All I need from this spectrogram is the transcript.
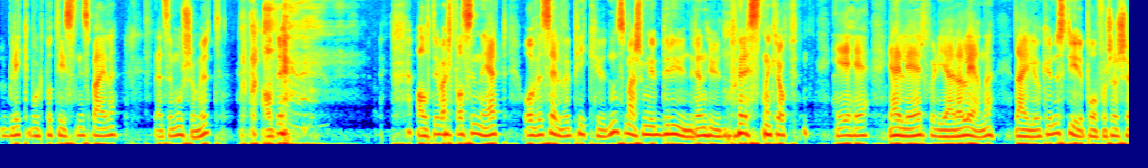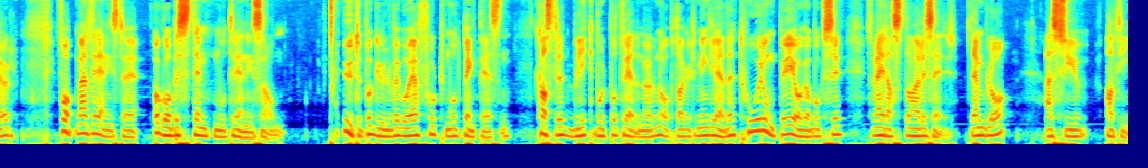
blikk bort på tissen i speilet. Den ser morsom ut. Alltid, alltid vært fascinert over selve pikkhuden, som er så mye brunere enn huden på resten av kroppen. He-he, jeg ler fordi jeg er alene. Deilig å kunne styre på for seg sjøl. Få på meg treningstøyet og gå bestemt mot treningssalen. Ute på gulvet går jeg fort mot benkpressen. Kaster et blikk bort på tredemøllen og oppdager til min glede to rumper i yogabukser som jeg raskt analyserer. Den blå er syv av ti.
